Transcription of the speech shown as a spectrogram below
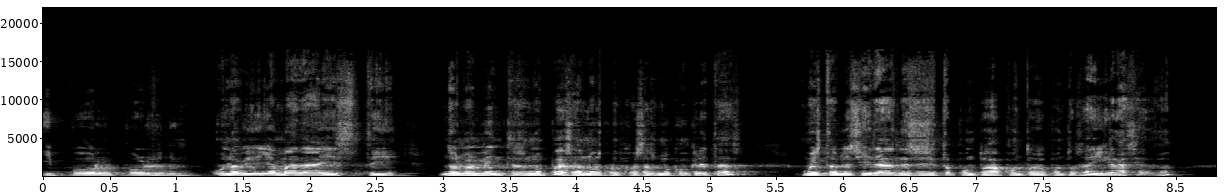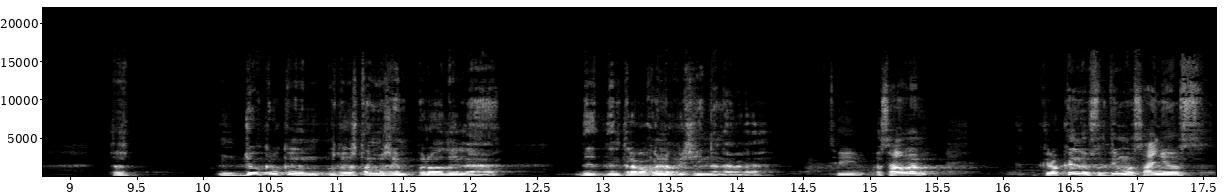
y por, por una videollamada, este, normalmente eso no pasa, ¿no? Son cosas muy concretas, muy establecidas, necesito punto A, punto B, punto C y gracias, ¿no? Entonces, yo creo que nosotros estamos en pro de la, del trabajo en la oficina, la verdad. Sí, o sea, creo que en los últimos años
